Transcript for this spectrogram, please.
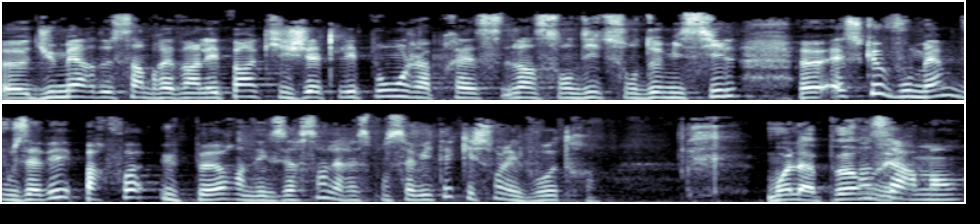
euh, du maire de Saint-Brévin-les-Pins qui jette l'éponge après l'incendie de son domicile. Euh, est-ce que vous-même, vous avez parfois eu peur en exerçant les responsabilités qui sont les vôtres? Moi, la peur. Sincèrement.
